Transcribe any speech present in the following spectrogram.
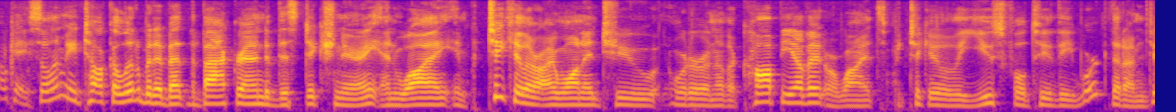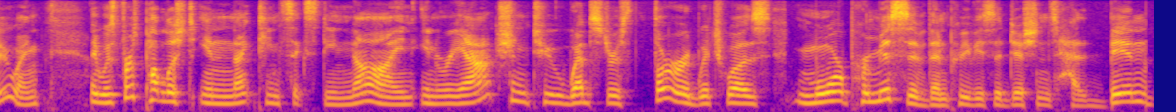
Okay, so let me talk a little bit about the background of this dictionary and why in particular I wanted to order another copy of it or why it's particularly useful to the work that I'm doing. It was first published in 1969 in reaction to Webster's Third, which was more permissive than previous editions had been.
